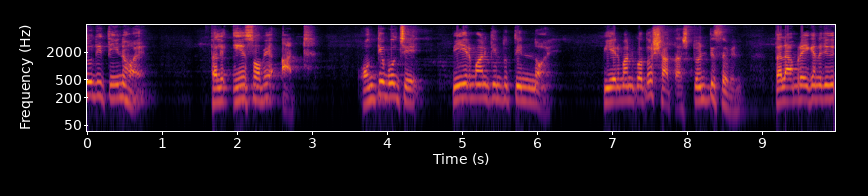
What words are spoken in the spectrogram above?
যদি তিন হয়, তাহলে এস হবে আট। অঙ্কে বলছে পি এর মান কিন্তু তিন নয়। পি এর মান কত? সাতাশ টোয়েন্টি সেভেন তাহলে আমরা এখানে যদি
